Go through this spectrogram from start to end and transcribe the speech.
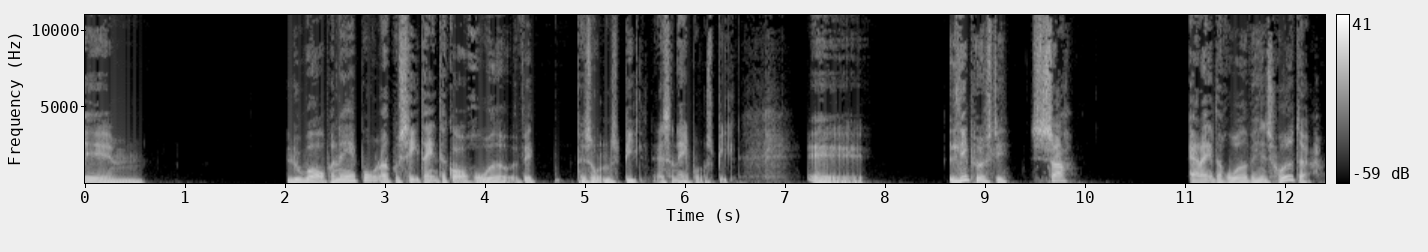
øh, lurer over på naboen og kunne se, at der er en, der går og roder ved personens bil, altså naboens bil. Øh, lige pludselig, så er der en, der roder ved hendes hoveddør.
